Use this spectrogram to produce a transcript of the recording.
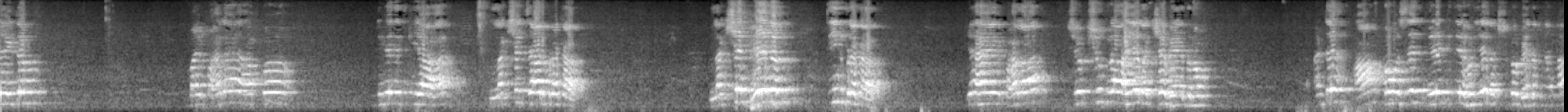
नेक्स्ट आइटम मैं पहले आपको निवेदित किया लक्ष्य चार प्रकार। लक्ष्य भेद तीन प्रकार। क्या है पहला, चक्षुग्राह्य लक्ष्य भेदनम। అంటే आँखों से देखते हुए लक्ष्य को भेदन करना,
